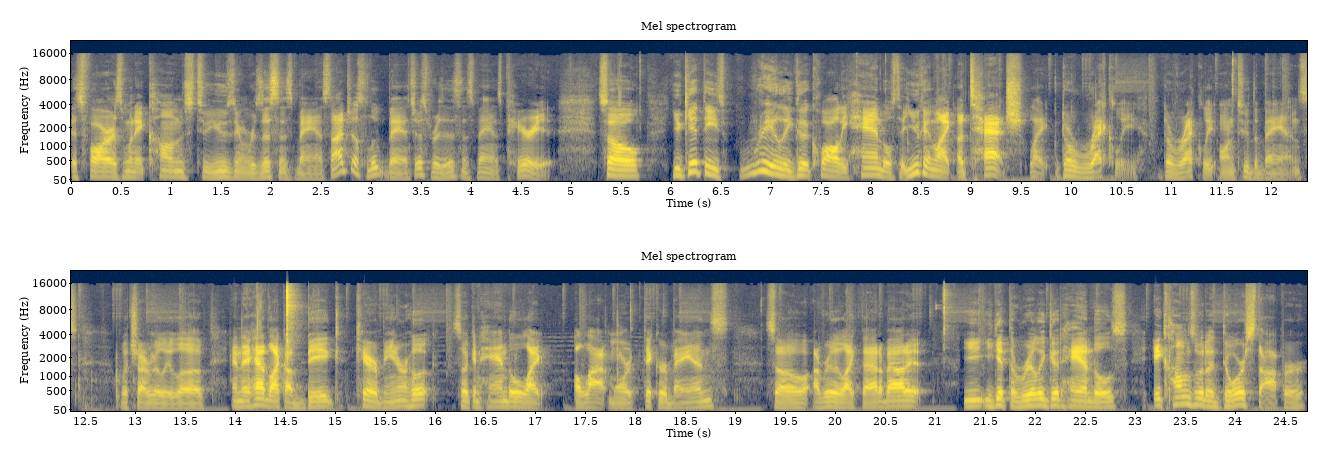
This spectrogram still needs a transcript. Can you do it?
as far as when it comes to using resistance bands, not just loop bands, just resistance bands, period. So you get these really good quality handles that you can like attach like directly, directly onto the bands, which I really love. And they have like a big carabiner hook so it can handle like a lot more thicker bands. So I really like that about it. You, you get the really good handles. It comes with a door stopper.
